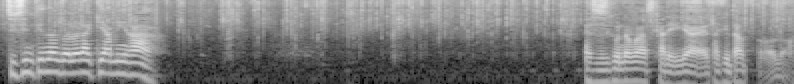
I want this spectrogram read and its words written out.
Estoy sintiendo el dolor aquí, amiga. Eso es una mascarilla, eh, te ha quitado todo.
